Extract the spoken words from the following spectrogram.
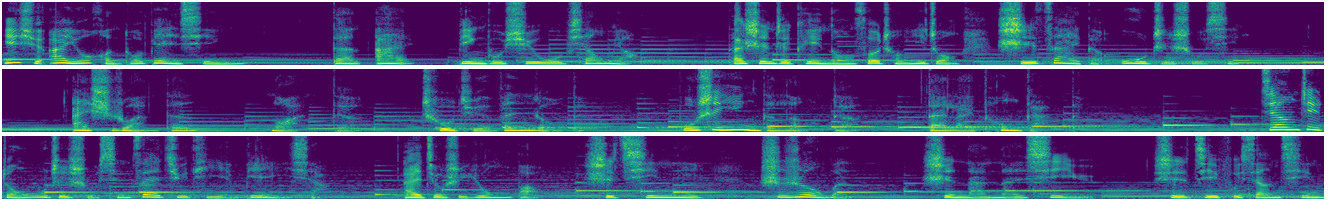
也许爱有很多变形。但爱并不虚无缥缈，它甚至可以浓缩成一种实在的物质属性。爱是软的、暖的、触觉温柔的，不是硬的、冷的、带来痛感的。将这种物质属性再具体演变一下，爱就是拥抱，是亲昵，是热吻，是喃喃细语，是肌肤相亲，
